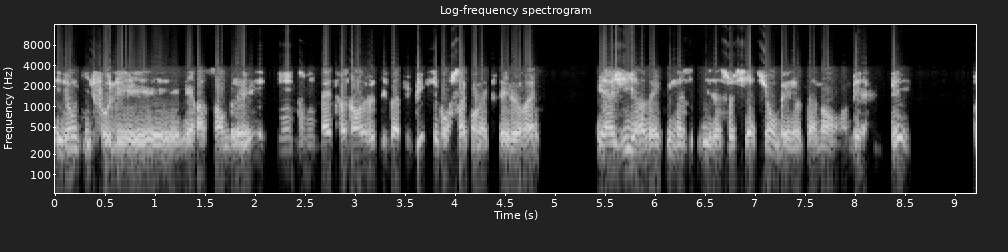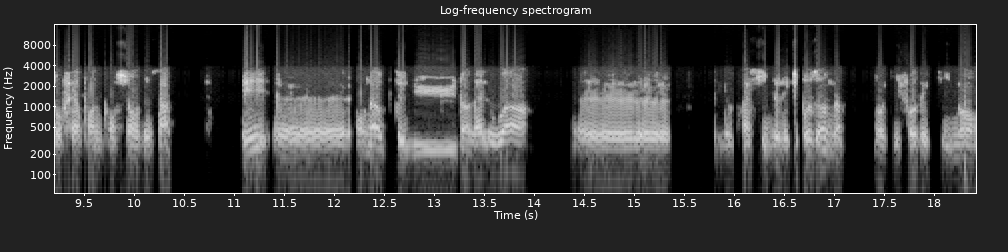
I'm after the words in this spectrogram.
Et donc, il faut les, les, rassembler et les mettre dans le débat public. C'est pour ça qu'on a créé le reste et agir avec une, des associations, notamment en BNP, pour faire prendre conscience de ça. Et euh, on a obtenu dans la loi euh, le, le, principe de l'exposome. Donc, il faut effectivement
